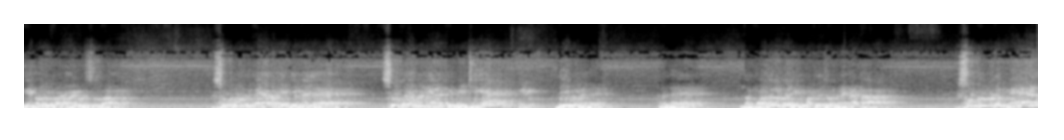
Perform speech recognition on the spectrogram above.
இன்னொரு பழமொழி கூட சொல்லுவாங்க. சுக்குக்கு மேல வைத்தியம் இல்லை. சுப்பிரமணியனுக்கு மிஞ்சிய தெய்வம். இல்லை. அதுல இந்த முதல் வரிக்கு மட்டும் சொல்றேன். என்னன்னா சுக்குக்கு மேல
